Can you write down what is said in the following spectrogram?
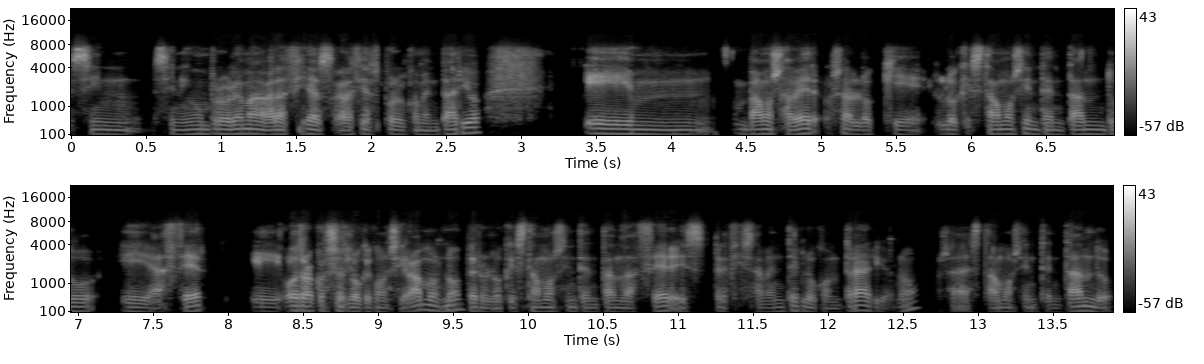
sin, ningún problema. Gracias, gracias por el comentario. Em, vamos a ver, o sea, lo que, lo que estamos intentando hacer eh, otra cosa es lo que consigamos, ¿no? Pero lo que estamos intentando hacer es precisamente lo contrario, ¿no? O sea, estamos intentando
